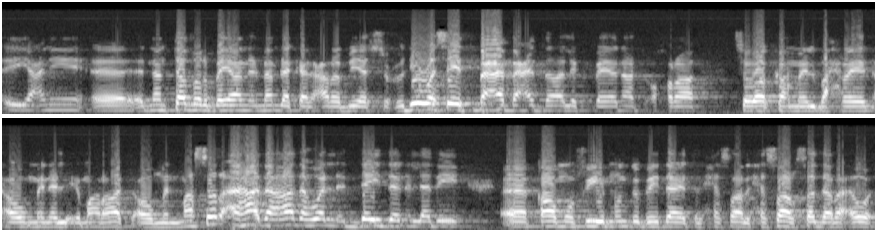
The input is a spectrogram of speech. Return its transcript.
يعني آه، ننتظر بيان المملكة العربية السعودية وسيتبع بعد ذلك بيانات أخرى سواء كان من البحرين أو من الإمارات أو من مصر. هذا هذا هو الديدن الذي آه، قاموا فيه منذ بداية الحصار. الحصار صدر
